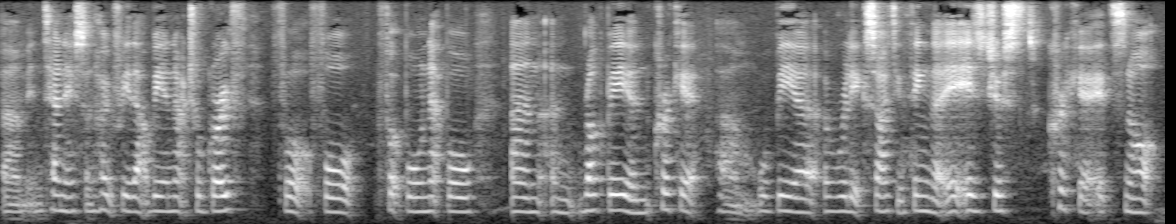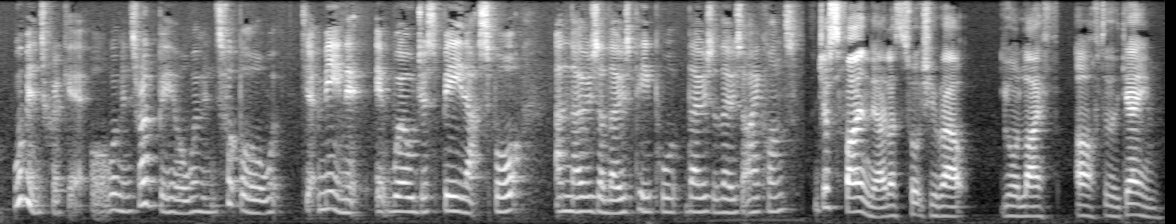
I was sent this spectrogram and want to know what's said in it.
um, in tennis, and hopefully that'll be a natural growth for for football, netball, and, and rugby and cricket um, will be a, a really exciting thing that it is just cricket it's not women's cricket or women's rugby or women's football do you know what I mean it, it will just be that sport and those are those people those are those icons just finally i'd like to talk to you about your life after the game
